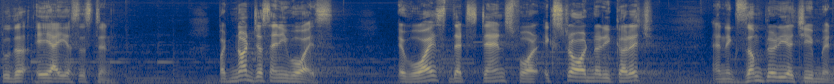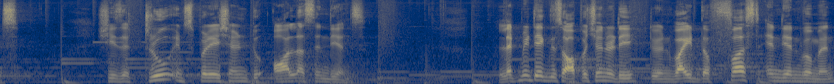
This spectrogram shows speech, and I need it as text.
to the AI assistant. But not just any voice, a voice that stands for extraordinary courage and exemplary achievements. She is a true inspiration to all us Indians. Let me take this opportunity to invite the first Indian woman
